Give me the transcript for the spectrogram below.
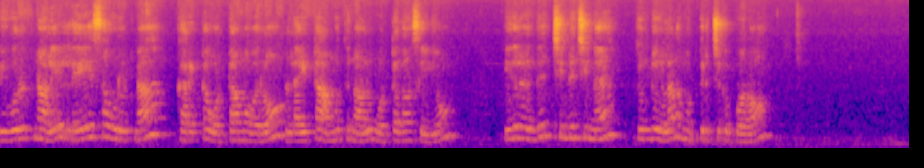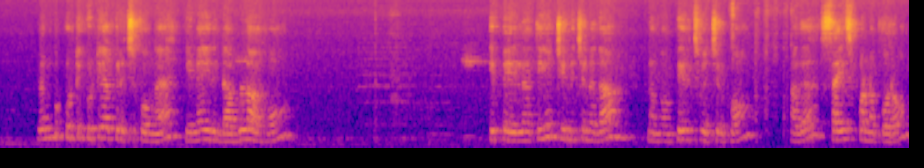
இப்படி உருட்டினாலே லேசாக உருட்டினா கரெக்டாக ஒட்டாமல் வரும். லைட்டாக அமுத்துனாலும் ஒட்ட தான் செய்யும். இதில் சின்ன சின்ன துண்டுகளாக நம்ம பிரிச்சுக்க போகிறோம் ரொம்ப குட்டி குட்டியாக பிரிச்சுக்கோங்க. ஏன்னா இது டபுள் ஆகும். இப்போ எல்லாத்தையும் சின்ன சின்னதாக நம்ம பிரித்து வச்சுருக்கோம். அதை சைஸ் பண்ண போகிறோம்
